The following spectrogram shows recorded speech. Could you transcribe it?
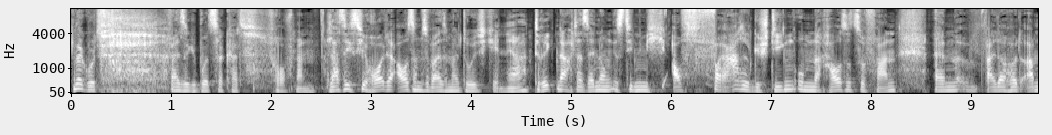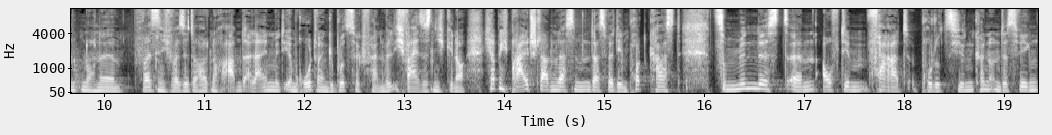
Na gut, weil sie Geburtstag hat, Frau Hoffmann. Lass ich sie heute ausnahmsweise mal durchgehen. Ja, direkt nach der Sendung ist die nämlich aufs Radl gestiegen, um nach Hause zu fahren, ähm, weil da heute Abend noch eine, weiß nicht, weil sie da heute noch Abend allein mit ihrem Rotwein Geburtstag feiern will. Ich weiß es nicht genau. Ich habe mich breitschlagen lassen, dass wir den Podcast zumindest ähm, auf dem Fahrrad produzieren können und deswegen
